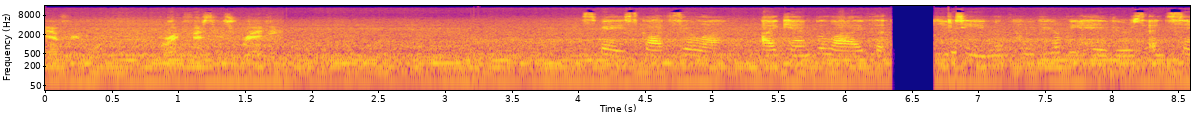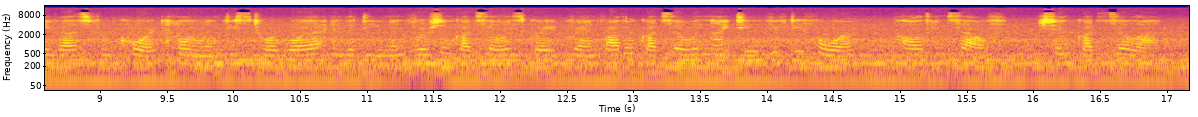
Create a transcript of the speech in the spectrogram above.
everyone. Breakfast is ready. Space Godzilla, I can't believe that you team improve your behaviors and save us from court Ho and destroy Roya and the demon version Godzilla's great grandfather Godzilla 1954 called himself Shin Godzilla.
